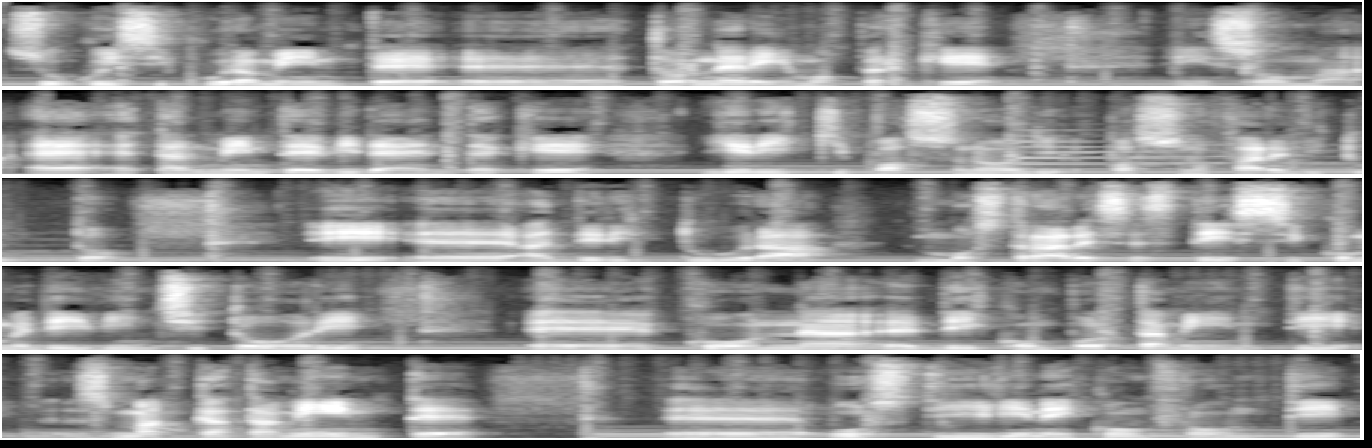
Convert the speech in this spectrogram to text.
su cui sicuramente eh, torneremo perché insomma è, è, talmente evidente che i ricchi possono, possono fare di tutto e eh, addirittura mostrare se stessi come dei vincitori eh, con eh, dei comportamenti smaccatamente eh, ostili nei confronti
